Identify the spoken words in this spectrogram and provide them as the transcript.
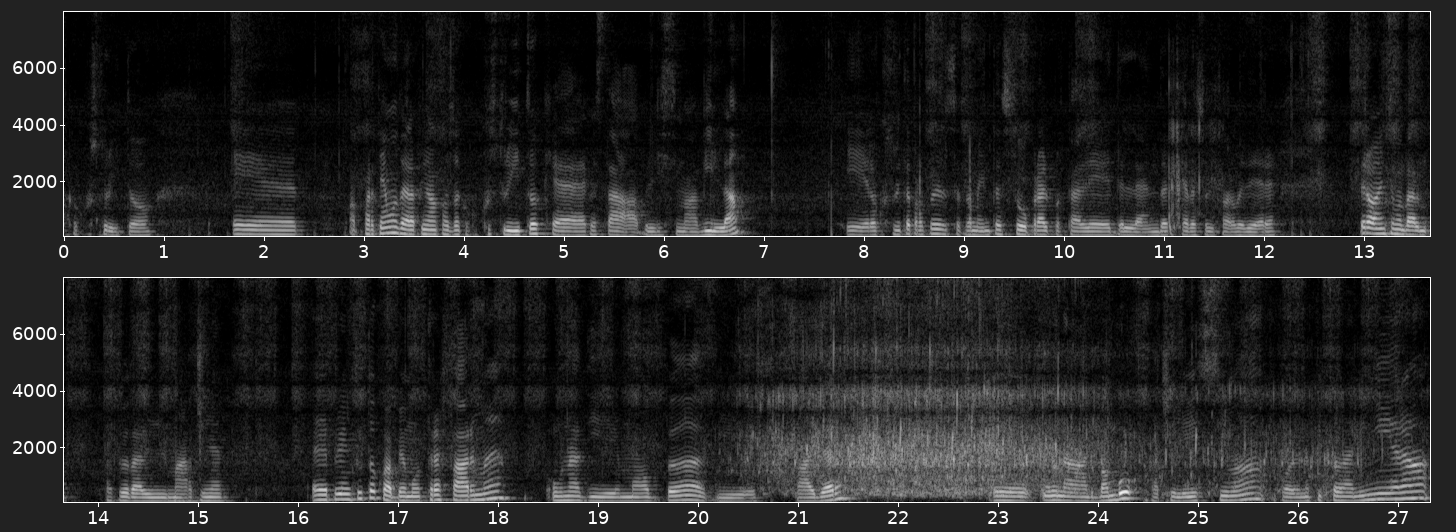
che ho costruito. E partiamo dalla prima cosa che ho costruito, che è questa bellissima villa. E l'ho costruita proprio esattamente sopra il portale dell'Ender, che adesso vi farò vedere. Però iniziamo dal, proprio dal margine. E prima di tutto qua abbiamo tre farm, una di mob, di spider, e una di bambù, facilissima, poi una piccola miniera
